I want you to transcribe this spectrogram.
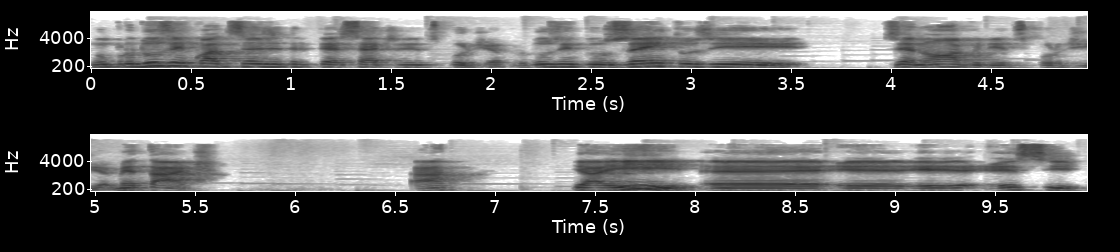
não produzem 437 litros por dia, produzem 219 litros por dia, metade. Tá? E aí, é, é, é, esse,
